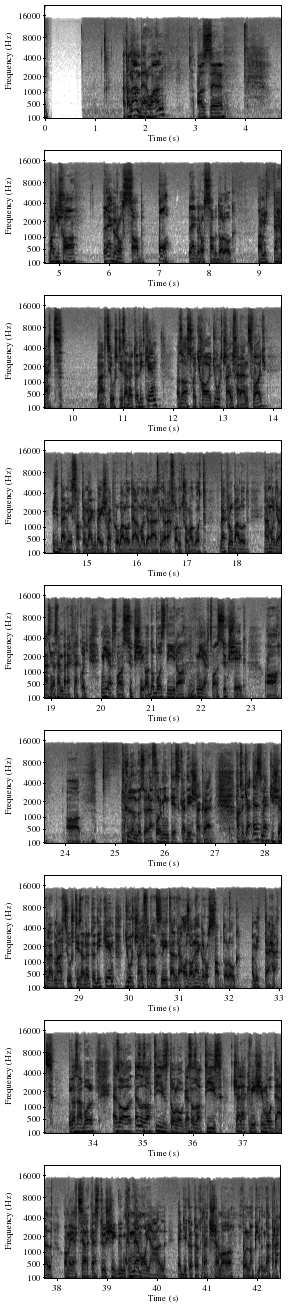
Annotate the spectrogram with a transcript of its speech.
Hát a number one az vagyis a legrosszabb, a legrosszabb dolog, amit tehetsz március 15-én, az az, hogyha Gyurcsány Ferenc vagy, és bemész a tömegbe, és megpróbálod elmagyarázni a reformcsomagot. Megpróbálod elmagyarázni az embereknek, hogy miért van szükség a dobozdíjra, miért van szükség a, a különböző reformintézkedésekre. Hát, hogyha ezt megkísérled március 15-én, Gyurcsány Ferenc létedre az a legrosszabb dolog, amit tehetsz. Igazából ez, a, ez az a tíz dolog, ez az a tíz cselekvési modell, amelyet szerkesztőségünk nem ajánl egyikötöknek sem a holnapi ünnepre.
